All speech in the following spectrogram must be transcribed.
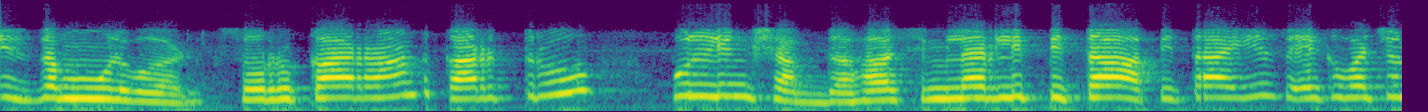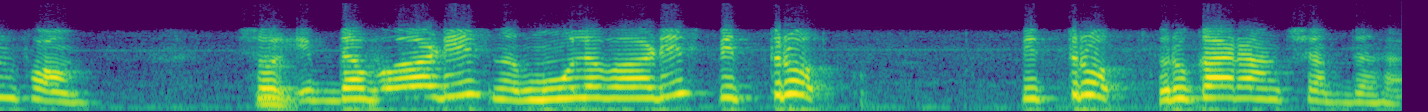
इस् द मूल वर्ड सो ऋकारांत कर्तृ पुल्लिङ्ग् शब्द सिमिलर्लि पिता पिता इज़ एक वचन form so if the word is मूल वर्ड इज़ पितृ पितृ ऋकारान्त् शब्दः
